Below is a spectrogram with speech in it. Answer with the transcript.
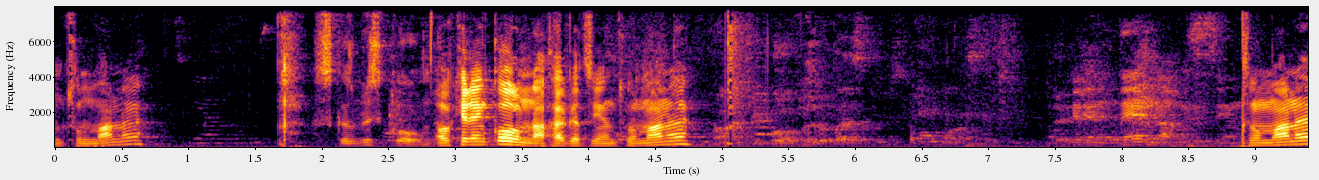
ընդունմանը սկզբից կողմ։ Ովքեր են կողմ նախագծի ընդունմանը։ Ընդունմանը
